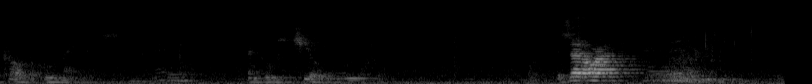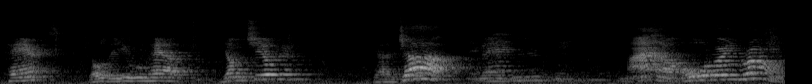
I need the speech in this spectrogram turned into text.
because of who made us and whose children we are. Is that all right? Parents, those of you who have young children, got a job. Amen. Mine are older and grown.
